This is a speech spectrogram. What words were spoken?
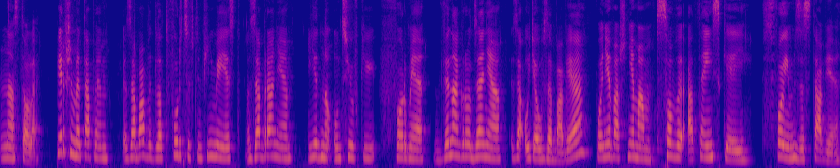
na stole. Pierwszym etapem zabawy dla twórcy w tym filmie jest zabranie jednouncjówki w formie wynagrodzenia za udział w zabawie. Ponieważ nie mam sowy ateńskiej w swoim zestawie,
